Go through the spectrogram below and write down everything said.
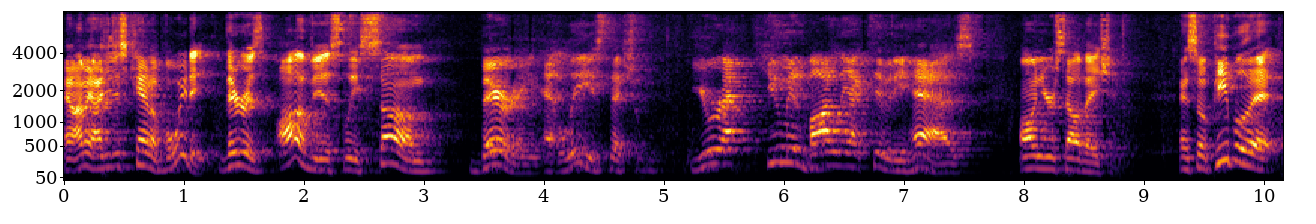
And I mean, I just can't avoid it. There is obviously some bearing, at least, that your human bodily activity has on your salvation. And so people that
